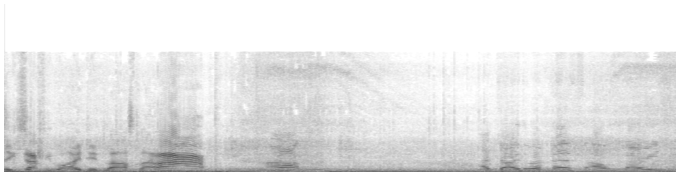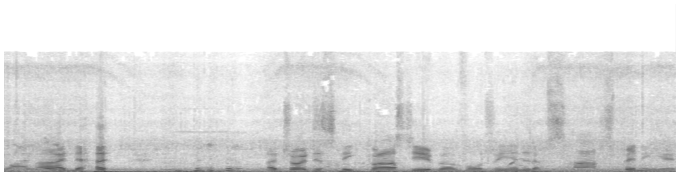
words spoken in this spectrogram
That's exactly what I did last lap. Ah! Ah. I tried to reverse out very slightly. I know. I tried to sneak past you, but unfortunately ended up half spinning you.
